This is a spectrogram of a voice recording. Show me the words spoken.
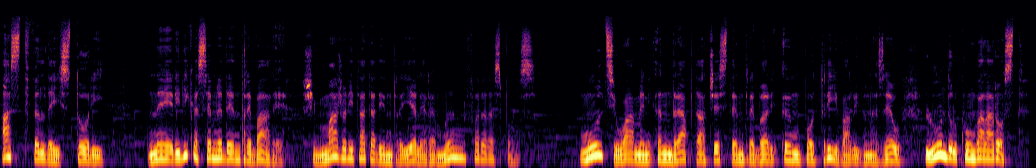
Astfel de istorii ne ridică semne de întrebare și majoritatea dintre ele rămân fără răspuns. Mulți oameni îndreaptă aceste întrebări împotriva lui Dumnezeu, luându-l cumva la rost –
